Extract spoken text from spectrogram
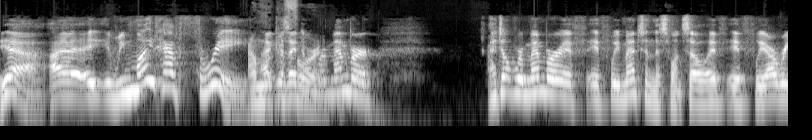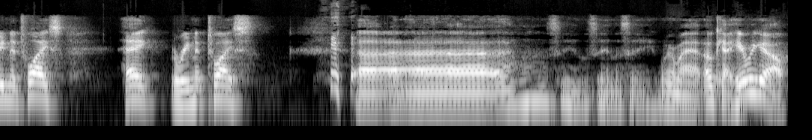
Yeah, I we might have three because I don't forward. remember. I don't remember if if we mentioned this one. So if if we are reading it twice, hey, we're reading it twice. uh, let's see, let's see, let's see. Where am I at? Okay, here we go.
